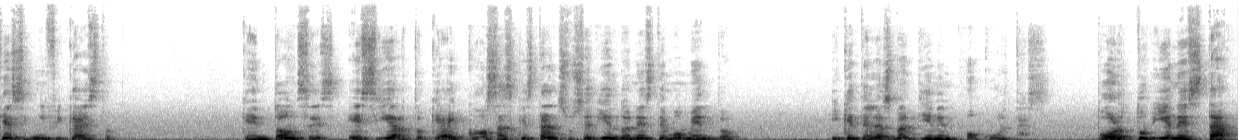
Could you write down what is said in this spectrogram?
¿Qué significa esto? Que entonces es cierto que hay cosas que están sucediendo en este momento y que te las mantienen ocultas por tu bienestar.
